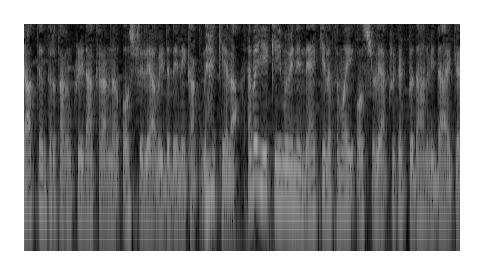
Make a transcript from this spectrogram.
ජාත්‍යන්තර තරඟ ක්‍රීඩා කරන්න ඕස්ට්‍රේලියාව ඉඩ දෙන එකක් නැහැ කියලා. හැබැයි ඒක එහෙම වෙන්නේ නැහැ කියලා තමයි ඕස්ට්‍රේලියා ක්‍රිකට් ප්‍රධාන විධායක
